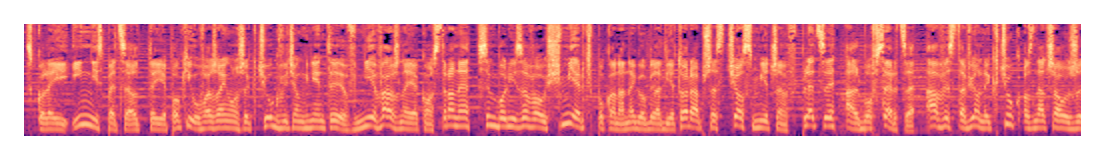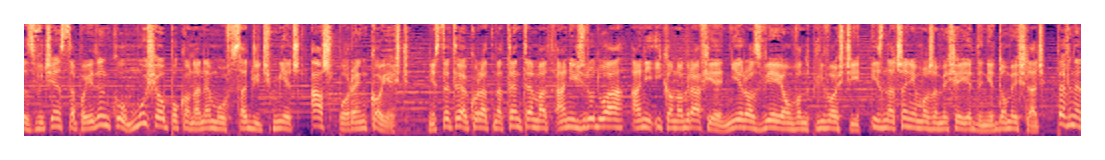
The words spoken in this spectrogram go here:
Z kolei inni spece od tej epoki uważają, że kciuk wyciągnięty w nieważne jaką stronę symbolizował śmierć pokonanego gladiatora przez cios mieczem w plecy albo w serce, a wystawiony kciuk oznaczał, że zwycięzca pojedynku musiał pokonanemu wsadzić miecz aż po rękojeść. Niestety akurat na ten temat ani źródła, ani ikonografie nie rozwieją wątpliwości i znaczenie możemy się jedynie domyślać. Pewne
